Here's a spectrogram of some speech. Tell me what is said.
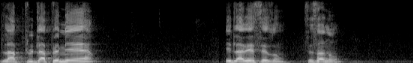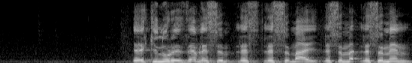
la pluie de la première et de la saison. C'est ça, non? Et qui nous réserve les semaines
